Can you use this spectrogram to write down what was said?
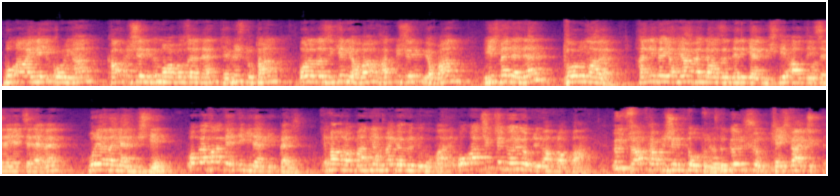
bu aileyi koruyan, kabri şerifi muhafaza eden, temiz tutan, orada zikir yapan, hatmi şerif yapan, hizmet eden torunları. Halife Yahya Efendi Hazretleri gelmişti 6 sene 7 sene evvel. Buraya da gelmişti. O vefat etti gider gitmez. İmam Rabbani yanına gömüldü mübarek. O açıkça görüyordu İmam Rabbani. 3 saat kabri şerifte oturuyordu, görüşüyordu. Keşke açıktı.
